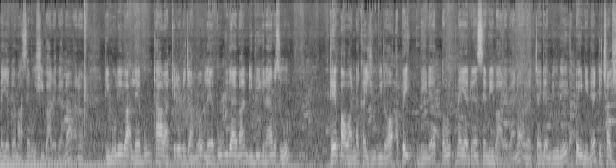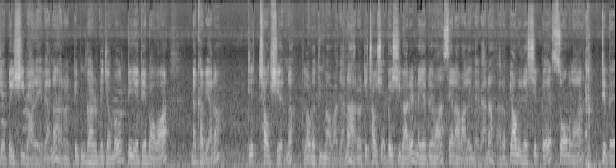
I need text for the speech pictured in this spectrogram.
နှစ်ရက်အတွင်းမှာဆင်းမှုရှိပါတယ်ဗျာနော်အဲ့တော့ဒီမူလေးကအလဲပူးထားတာဖြစ်တဲ့အတွက်ကြောင့်မလို့အလဲပူးပြီးတိုင်းမှာမြည်တီကနန်းမဆိုဒဲပါဝါနှစ်ခတ်ယူပြီးတော့အပိတ်အနေနဲ့3နှစ်ရက်အတွင်းဆင်းပေးပါတယ်ဗျာနော်အဲ့တော့ကြိုက်တဲ့မျိုးတွေအပိတ်အနေနဲ့168အပိတ်ရှိပါတယ်ဗျာနော်အဲ့တော့တစ်ပူးထားတဲ့အတွက်ကြောင့်မလို့တရက်ဒဲပါဝါနှစ်ခတ်ဗျာနော် 168เนาะဒီလောက်တော့သိမှာပါဗျာเนาะအဲ့တော့168အပိတ်ရှိပါတယ်နှစ်ရက်တွင်းမှာဆင်းလာပါလိမ့်မယ်ဗျာเนาะအဲ့တော့ပြောင်းနေတဲ့8ပဲစောမလား1ပဲ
